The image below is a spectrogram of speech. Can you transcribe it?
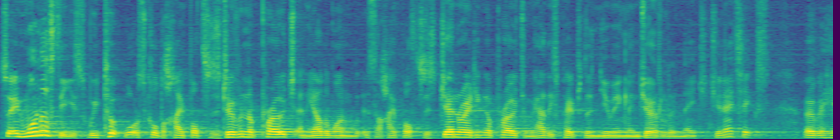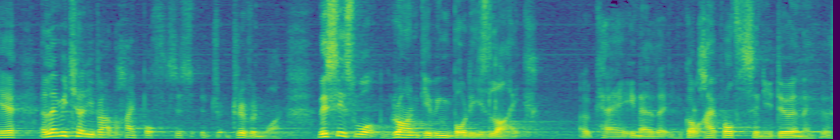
So in one of these, we took what's called a hypothesis-driven approach, and the other one is a hypothesis-generating approach, and we had these papers in the New England Journal of Nature Genetics over here. And let me tell you about the hypothesis-driven one. This is what grant-giving bodies like. Okay, you know, that you've got a hypothesis and you're doing it.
